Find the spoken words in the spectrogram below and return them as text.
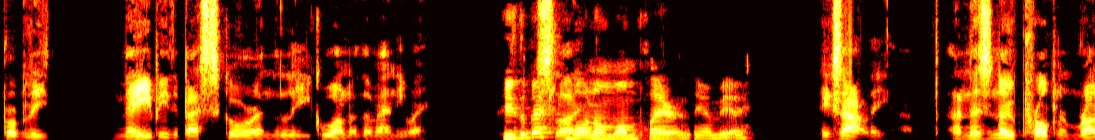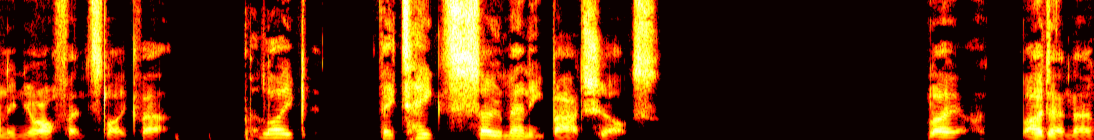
probably maybe the best scorer in the league, one of them anyway. He's the best like- one-on-one player in the NBA. Exactly. And there's no problem running your offense like that. But like they take so many bad shots. Like I don't know.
